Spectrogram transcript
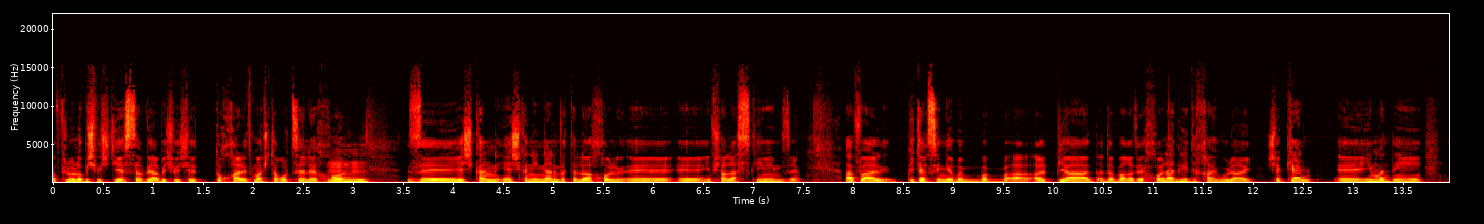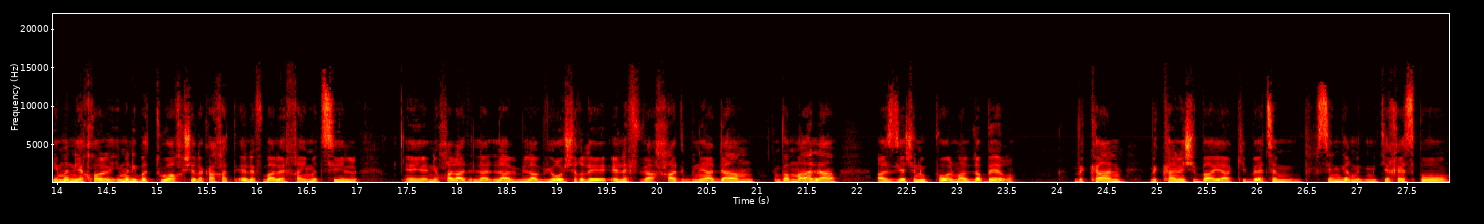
אפילו לא בשביל שתהיה שבע, בשביל שתאכל את מה שאתה רוצה לאכול, mm-hmm. זה, יש כאן, יש כאן עניין ואתה לא יכול, אה, אה, אי אפשר להסכים עם זה. אבל פיטר סינגר, על פי הדבר הזה, יכול להגיד לך אולי שכן, אה, אם אני, אם אני יכול, אם אני בטוח שלקחת אלף בעלי חיים מציל, אה, אני אוכל לה, לה, להביא אושר לאלף ואחת בני אדם ומעלה, אז יש לנו פה על מה לדבר. וכאן, וכאן יש בעיה, כי בעצם סינגר מתייחס פה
